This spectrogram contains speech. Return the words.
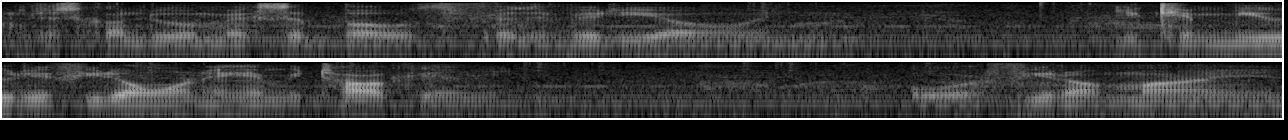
I'm just gonna do a mix of both for the video, and you can mute if you don't want to hear me talking, or if you don't mind,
